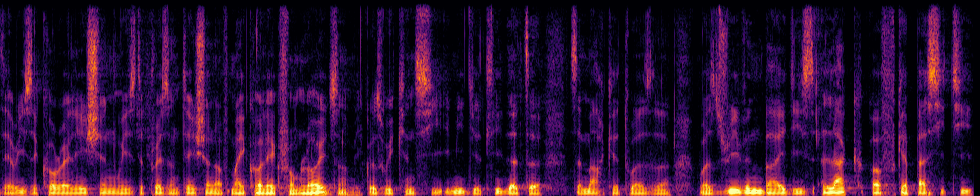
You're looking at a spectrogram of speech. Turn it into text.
there is a correlation with the presentation of my colleague from Lloyd's, uh, because we can see immediately that uh, the market was, uh, was driven by this lack of capacity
